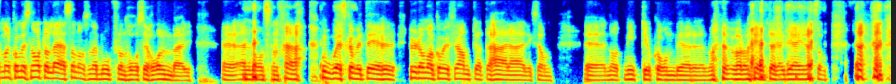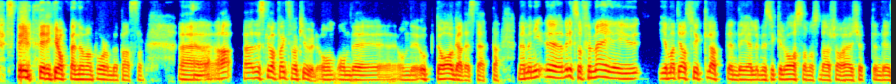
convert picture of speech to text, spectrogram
man kommer snart att läsa någon sån här bok från H.C. Holmberg. Eh, eller någon sån här OS-kommitté. Hur, hur de har kommit fram till att det här är liksom eh, något mikrokondrier eller nå- vad de heter, de grejerna som spritter i kroppen när man får de där passen. Eh, ja. ja, det skulle faktiskt vara kul om, om, det, om det uppdagades detta. Nej, men i övrigt så för mig är ju i och med att jag har cyklat en del med cykelvasan och så där så har jag köpt en del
